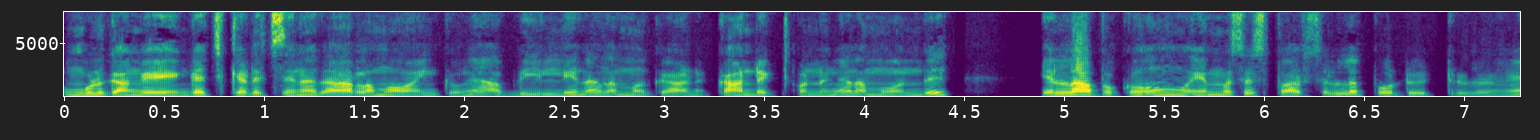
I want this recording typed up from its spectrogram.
உங்களுக்கு அங்கே எங்கேயாச்சும் கிடைச்சதுன்னா தாராளமாக வாங்கிக்கோங்க. அப்படி இல்லைன்னா நம்ம கான்டாக்ட் பண்ணுங்கள் நம்ம வந்து எல்லா பக்கமும் எம்எஸ்எஸ் பார்சலில் போட்டு விட்டுருக்கோங்க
